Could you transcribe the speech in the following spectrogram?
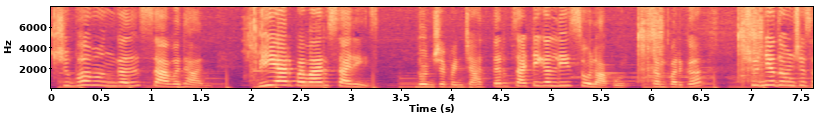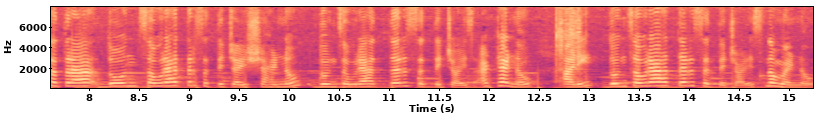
शुभमंगल सावधान. व्ही आर पवार सारीज दोनशे पंच्याहत्तर चाटी गल्ली सोलापूर. संपर्क शून्य दोनशे सतरा दोन चौऱ्याहत्तर सत्तेचाळीस शहाण्णव दोन चौऱ्याहत्तर सत्तेचाळीस अठ्ठ्याण्णव आणि दोन चौऱ्याहत्तर सत्तेचाळीस नव्याण्णव.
